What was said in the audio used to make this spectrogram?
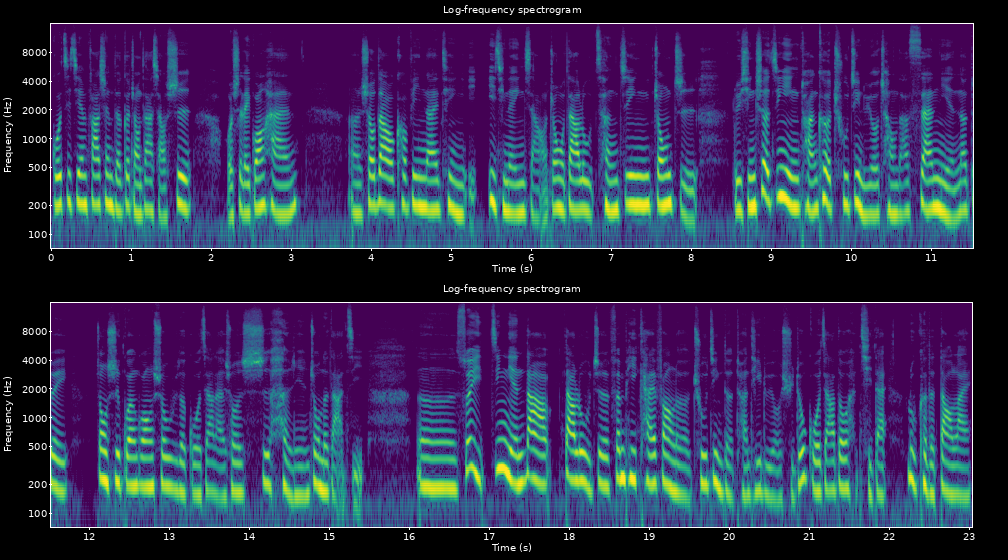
国际间发生的各种大小事。我是雷光涵。呃，受到 COVID-19 疫情的影响，中国大陆曾经终止旅行社经营团客出境旅游长达三年，那对重视观光收入的国家来说是很严重的打击。嗯、呃，所以今年大大陆这分批开放了出境的团体旅游，许多国家都很期待陆客的到来。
